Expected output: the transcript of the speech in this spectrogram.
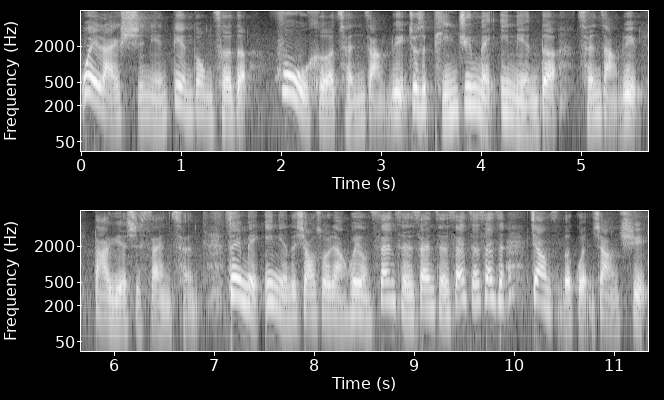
未来十年电动车的复合成长率，就是平均每一年的成长率大约是三成，所以每一年的销售量会用三成、三成、三成、三成这样子的滚上去。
